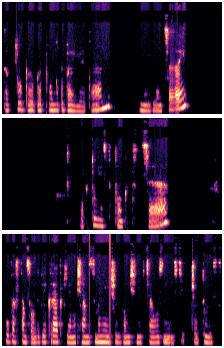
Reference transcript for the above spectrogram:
to tu byłby punkt B1, mniej więcej. Jak tu jest punkt C, u Was tam są dwie kratki, ja musiałam zmniejszyć, bo mi się nie chciało zmieścić. Czyli tu jest,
